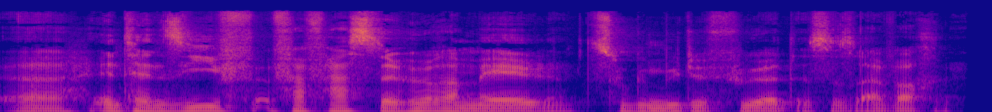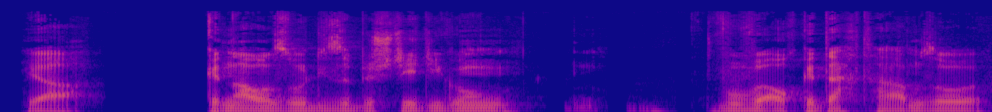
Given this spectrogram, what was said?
äh, intensiv verfasste Hörermail zu Gemüte führt, ist es einfach ja, genauso diese Bestätigung, wo wir auch gedacht haben, so,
